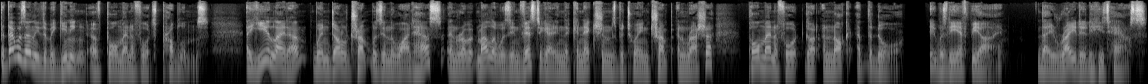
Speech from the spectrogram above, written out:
But that was only the beginning of Paul Manafort's problems. A year later, when Donald Trump was in the White House and Robert Mueller was investigating the connections between Trump and Russia, Paul Manafort got a knock at the door. It was the FBI. They raided his house.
